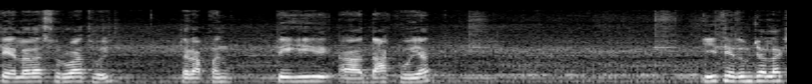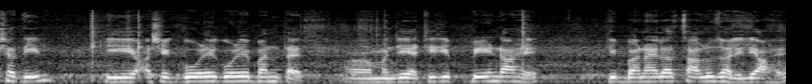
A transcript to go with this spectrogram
तेलाला सुरुवात होईल. तर आपण तेही दाखवूयात. इथे तुमच्या लक्षात येईल की असे गोळे गोळे बनत आहेत म्हणजे याची जी पेंड आहे ती बनायला चालू झालेली आहे.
